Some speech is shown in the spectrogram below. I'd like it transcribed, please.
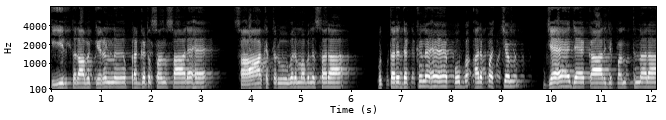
ਕੀਰਤ ਰਵ ਕਿਰਨ ਪ੍ਰਗਟ ਸੰਸਾਰ ਹੈ ਸਾਖ ਤਰੋਵਰ ਮਬਲ ਸਰਾ, ਉੱਤਰ ਦੱਖਣ ਹੈ ਪੁਬ ਅਰ ਪਛਮ ਜੈ ਜੈ ਕਾਰਜ ਪੰਥ ਨਰਾ,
